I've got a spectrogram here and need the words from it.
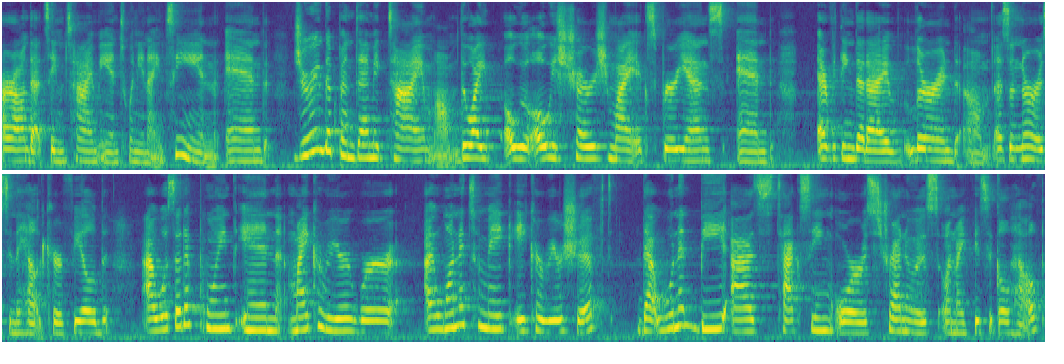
around that same time in 2019. And during the pandemic time, um, though I will always cherish my experience and everything that I've learned um, as a nurse in the healthcare field, I was at a point in my career where I wanted to make a career shift that wouldn't be as taxing or strenuous on my physical health,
